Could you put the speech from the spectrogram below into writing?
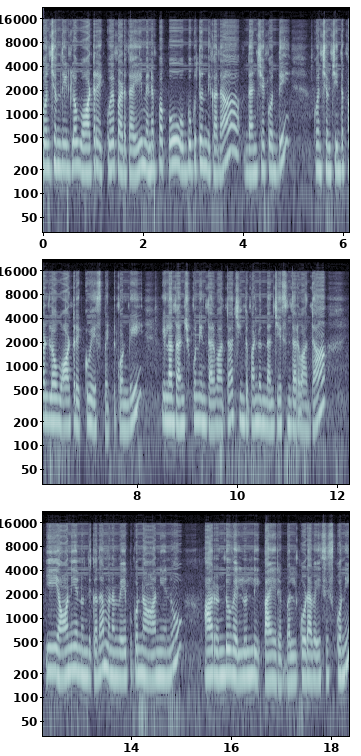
కొంచెం దీంట్లో వాటర్ ఎక్కువే పడతాయి. మినపప్పు ఉబ్బుకుతుంది కదా దంచే కొద్దీ కొంచెం చింతపండులో వాటర్ ఎక్కువ వేసి పెట్టుకోండి. ఇలా దంచుకున్న తర్వాత చింతపండుని దంచేసిన తర్వాత ఈ ఆనియన్ ఉంది కదా మనం వేపుకున్న ఆనియను ఆ రెండు వెల్లుల్లిపాయ రెబ్బలు కూడా వేసేసుకొని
